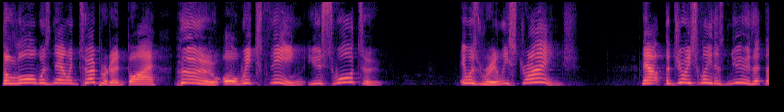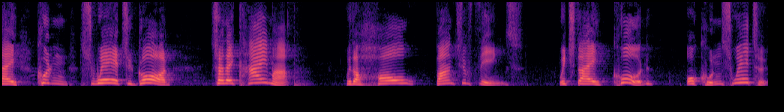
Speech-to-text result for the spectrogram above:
The law was now interpreted by who or which thing you swore to. It was really strange. Now, the Jewish leaders knew that they couldn't swear to God, so they came up with a whole bunch of things which they could or couldn't swear to.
